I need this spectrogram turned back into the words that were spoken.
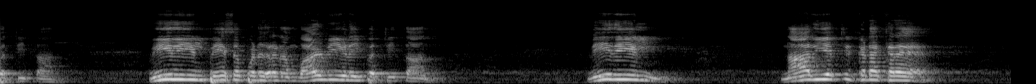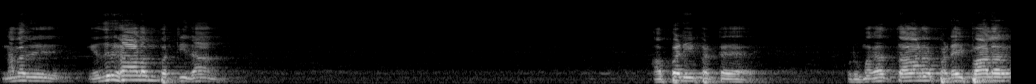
பற்றித்தான் வீதியில் பேசப்படுகிற நம் வாழ்வியலை பற்றித்தான் வீதியில் நாதியற்று கிடக்கிற நமது எதிர்காலம் பற்றிதான் அப்படிப்பட்ட ஒரு மகத்தான படைப்பாளர்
